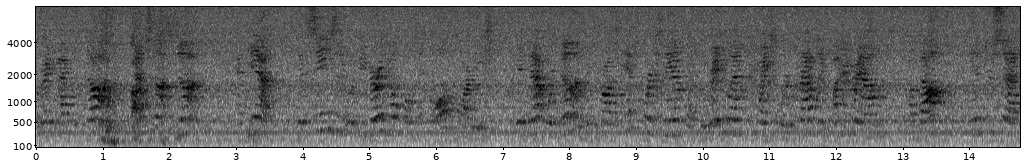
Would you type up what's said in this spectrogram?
a radioactive dye. That's not done. And yet, it seems that it would be very helpful to all parties if that were done, because if, for example, the radioactive waste were traveling underground about to intersect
